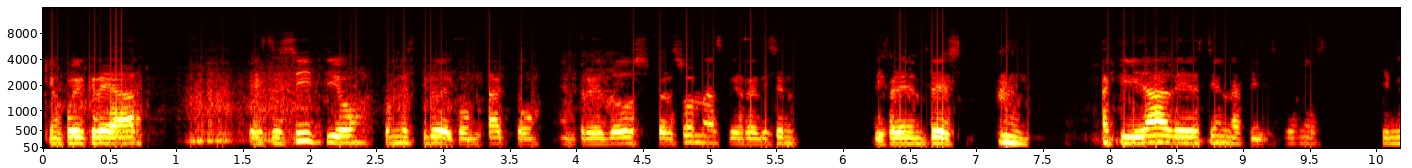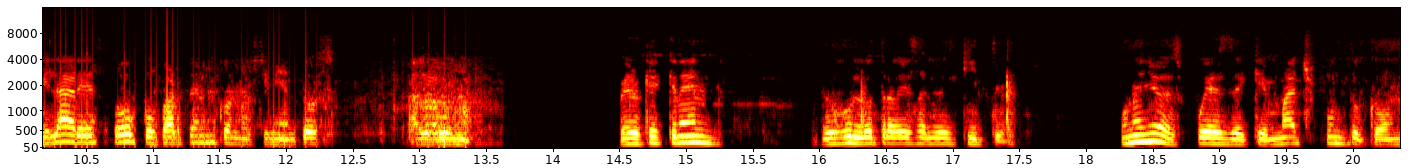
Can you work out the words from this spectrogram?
quien fue crear este sitio con un estilo de contacto entre dos personas que realicen diferentes actividades, tienen aficiones similares o comparten conocimientos algunos. Pero ¿qué creen? Google otra vez salió el kit. Un año después de que Match.com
